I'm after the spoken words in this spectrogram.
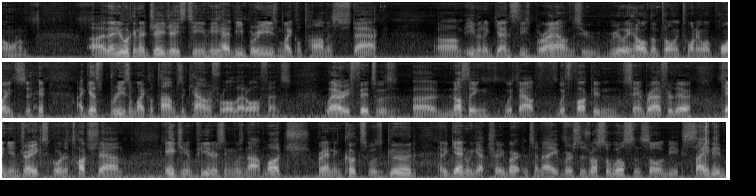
own him. Uh, then you're looking at JJ's team. He had the Brees, Michael Thomas stack. Um, even against these Browns, who really held them to only 21 points, I guess Brees and Michael Thomas accounted for all that offense. Larry Fitz was uh, nothing without with fucking Sam Bradford there. Kenyan Drake scored a touchdown. Adrian Peterson was not much. Brandin Cooks was good. And again, we got Trey Burton tonight versus Russell Wilson, so I'll be excited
